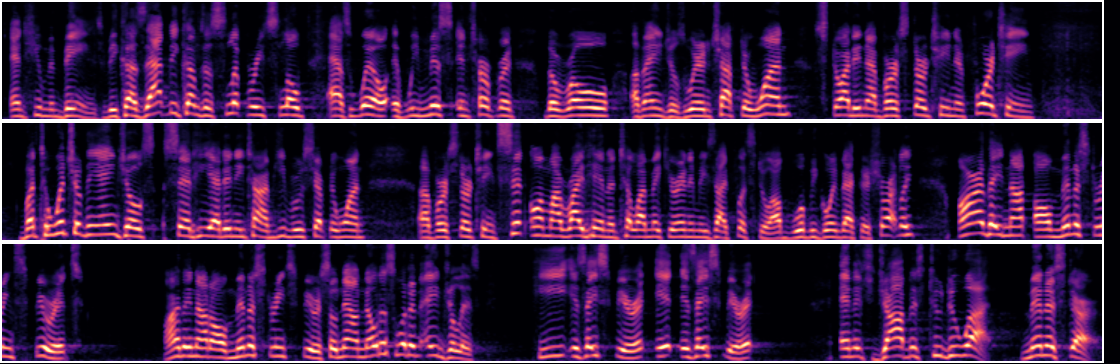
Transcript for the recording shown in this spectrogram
and human beings because that becomes a slippery slope as well if we misinterpret the role of angels. We're in chapter 1, starting at verse 13 and 14. But to which of the angels said he at any time? Hebrews chapter 1, uh, verse 13 Sit on my right hand until I make your enemies thy footstool. I'll, we'll be going back there shortly. Are they not all ministering spirits? Are they not all ministering spirits? So now notice what an angel is. He is a spirit, it is a spirit and its job is to do what? Minister.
